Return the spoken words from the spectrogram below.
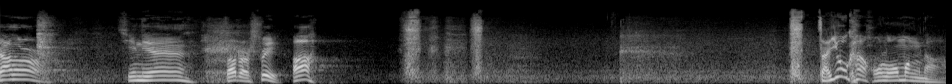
丫头，今天早点睡啊！咋又看《红楼梦》呢？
